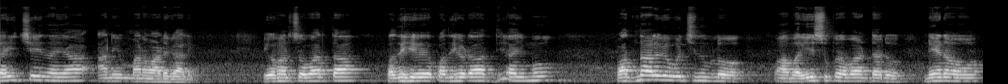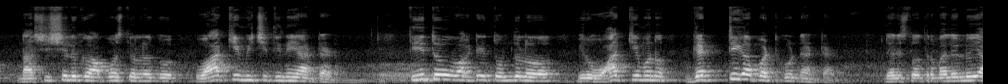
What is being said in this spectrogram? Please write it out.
దయచేదయా అని మనం అడగాలి. యోహన్ సువార్త పదిహే పదిహేడో అధ్యాయము పద్నాలుగో వచ్చినంలో మరి యేసుప్రభ అంటాడు నేను నా శిష్యులకు అపోస్తులకు వాక్యం ఇచ్చి తిని అంటాడు. తీతు ఒకటి తొమ్మిదిలో మీరు వాక్యమును గట్టిగా పట్టుకోండి అంటాడు. దేని స్తోత్రం అల్లెలుయ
